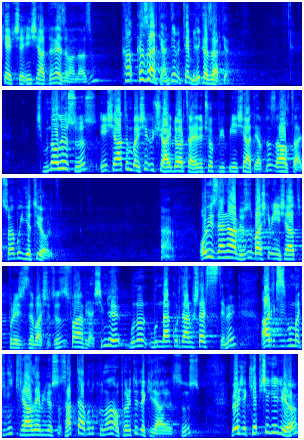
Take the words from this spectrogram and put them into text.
Kepçe inşaatta ne zaman lazım? Ka- kazarken değil mi? Temeli kazarken. Şimdi bunu alıyorsunuz, inşaatın başı 3 ay, 4 ay da çok büyük bir inşaat yaptınız 6 ay. Sonra bu yatıyor. Tamam. O yüzden ne yapıyorsunuz? Başka bir inşaat projesine başlatıyorsunuz falan filan. Şimdi bunu, bundan kurtarmışlar sistemi. Artık siz bu makineyi kiralayabiliyorsunuz. Hatta bunu kullanan operatörü de kiralıyorsunuz. Böylece kepçe geliyor,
